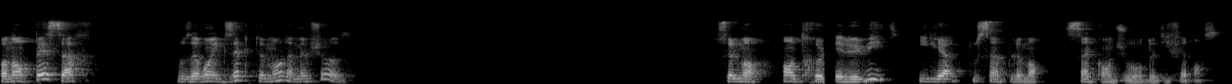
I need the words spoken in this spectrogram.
Pendant Pessah, nous avons exactement la même chose. Seulement, entre et le 8, il y a tout simplement 50 jours de différence.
